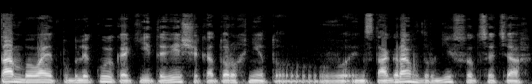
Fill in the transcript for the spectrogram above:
там бывает публикую какие-то вещи, которых нету в Инстаграм, в других соцсетях.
